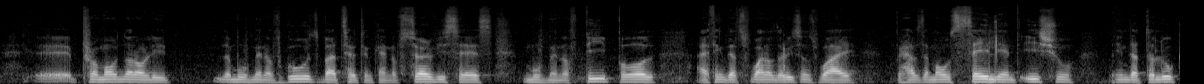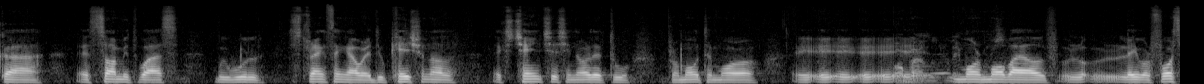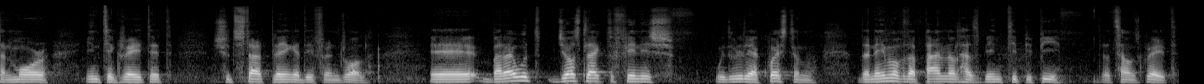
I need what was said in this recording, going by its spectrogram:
promote not only the movement of goods, but certain kind of services, movement of people. I think that's one of the reasons why perhaps the most salient issue in the Toluca summit was we will strengthen our educational exchanges in order to promote a more a, a, a, mobile more mobile labor force and more integrated should start playing a different role. Uh, but I would just like to finish with really a question. The name of the panel has been TPP. That sounds great.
